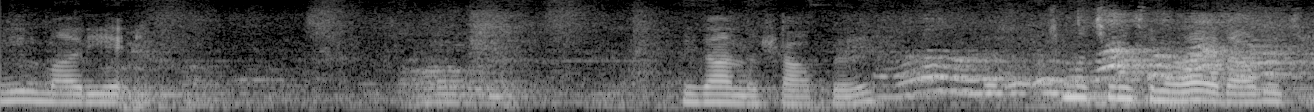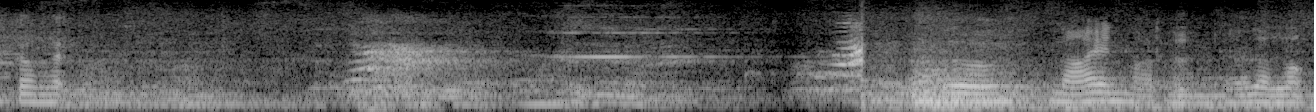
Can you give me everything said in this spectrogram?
மீல் மாதிரியே. இதுதான் அந்த ஷாப்பு சும்மா சின்ன சின்னதாக ஏதாவது வச்சுருக்காங்க. நாயன்மார்கள் அதெல்லாம்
